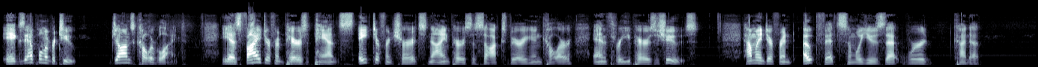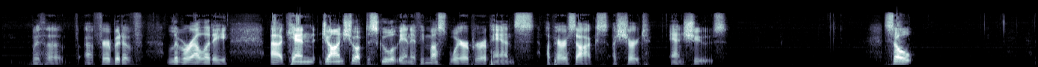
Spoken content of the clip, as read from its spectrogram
Example number two. John's colorblind. He has five different pairs of pants, eight different shirts, nine pairs of socks varying in color, and three pairs of shoes. How many different outfits, and we'll use that word kind of with a, a, fair bit of liberality, uh, can John show up to school in if he must wear a pair of pants, a pair of socks, a shirt, and shoes? So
